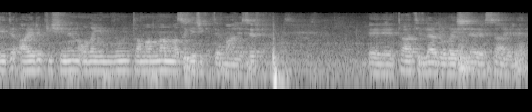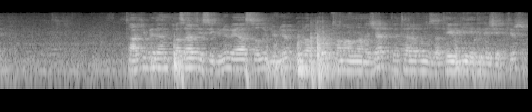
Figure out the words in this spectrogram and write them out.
7 ayrı kişinin onayının tamamlanması gecikti maalesef. Ee, tatiller dolayısıyla vesaire. Takip eden pazartesi günü veya salı günü bu rapor tamamlanacak ve tarafımıza tevdi edilecektir.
